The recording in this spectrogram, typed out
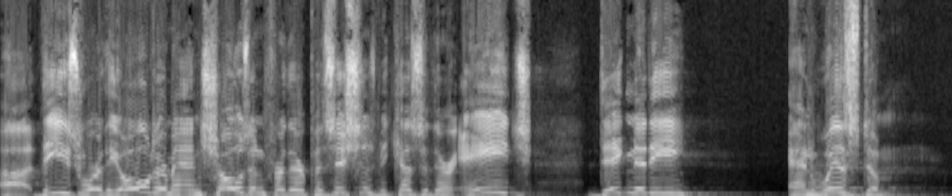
Uh, these were the older men chosen for their positions because of their age, dignity, and wisdom.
